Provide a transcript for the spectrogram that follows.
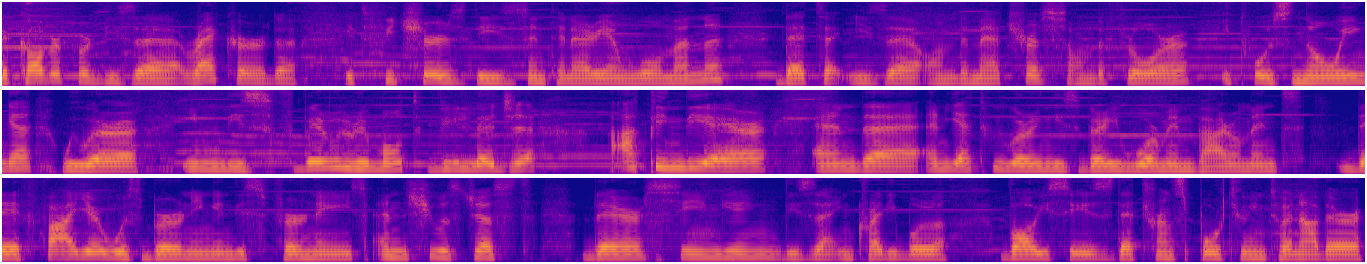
The cover for this uh, record uh, it features this centenarian woman that is uh, on the mattress on the floor. It was snowing. We were in this very remote village up in the air and uh, and yet we were in this very warm environment. The fire was burning in this furnace and she was just there singing this uh, incredible voices that transport you into another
